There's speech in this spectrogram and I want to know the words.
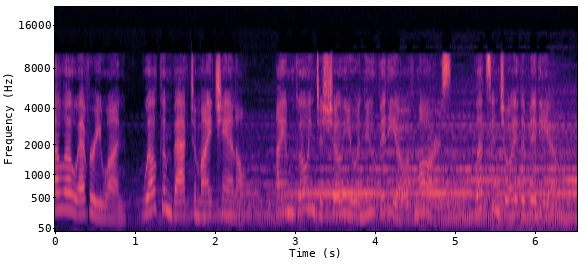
Hello everyone, welcome back to my channel. I am going to show you a new video of Mars. Let's enjoy the video.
